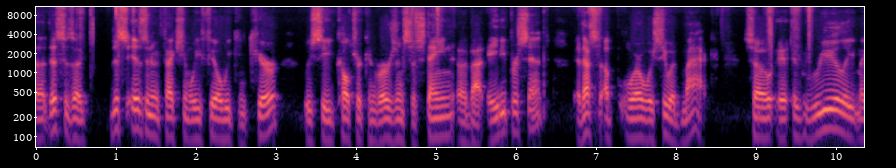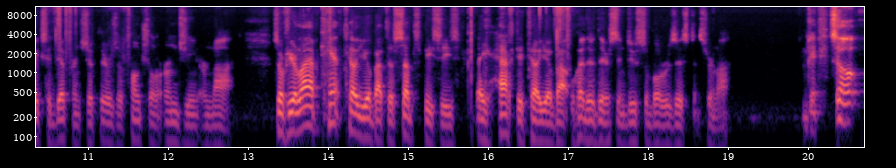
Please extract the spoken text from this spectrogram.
uh, this is a this is an infection we feel we can cure. We see culture conversion sustain about 80%. That's up where we see with MAC. So it, it really makes a difference if there's a functional ERM gene or not. So if your lab can't tell you about the subspecies, they have to tell you about whether there's inducible resistance or not. Okay, so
